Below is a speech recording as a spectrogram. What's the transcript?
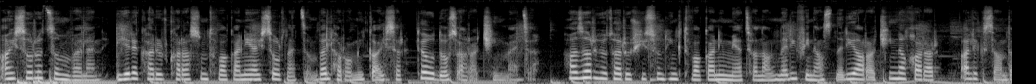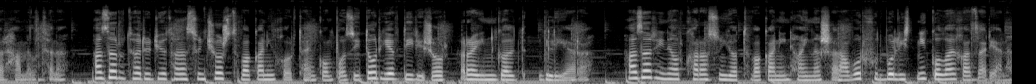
Այսօրը ծնվել են 340 թվականի այսօրն է ծնվել Հռոմի կայսր Թեոդոս առաջին մեծը։ 1755 թվականի Միացյալ Նահանգների ֆինանսների առաջին նախարար Ալեքսանդր Համիլթոնը, 1874 թվականի խորհրդային կոմպոզիտոր եւ դիրիժոր Ռեյնգոլդ Գլիերը, 1947 թվականին հայ նշանավոր ֆուտբոլիստ Նիկոլայ Ղազարյանը,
